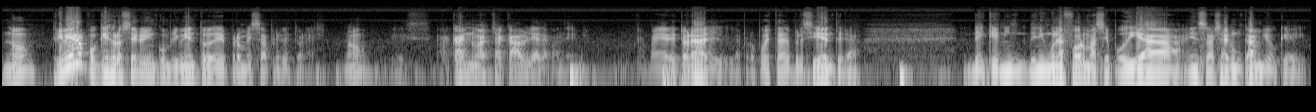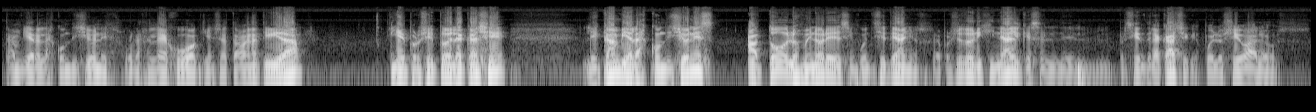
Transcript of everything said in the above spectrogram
¿no? Primero porque es grosero el incumplimiento de promesa preelectoral, ¿no? acá no achacable a la pandemia. En campaña electoral, la propuesta del presidente era de que de ninguna forma se podía ensayar un cambio que cambiara las condiciones o las reglas de juego a quien ya estaba en actividad, y el proyecto de la calle le cambia las condiciones a todos los menores de 57 años. el proyecto original, que es el del presidente de la calle, que después lo lleva a los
